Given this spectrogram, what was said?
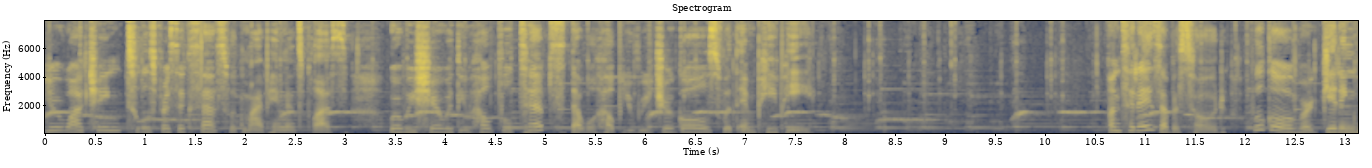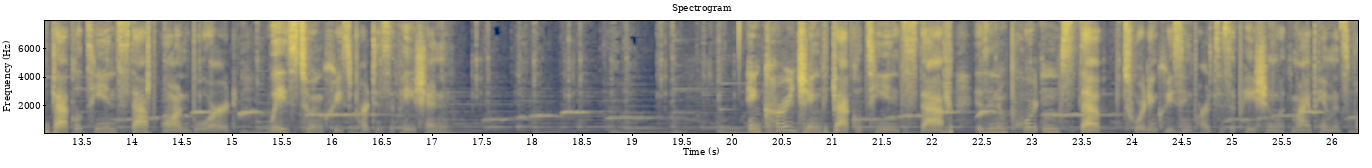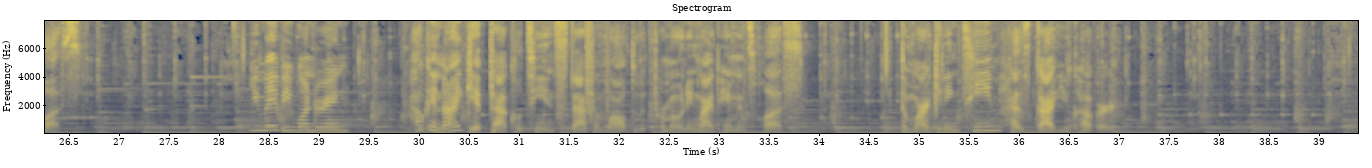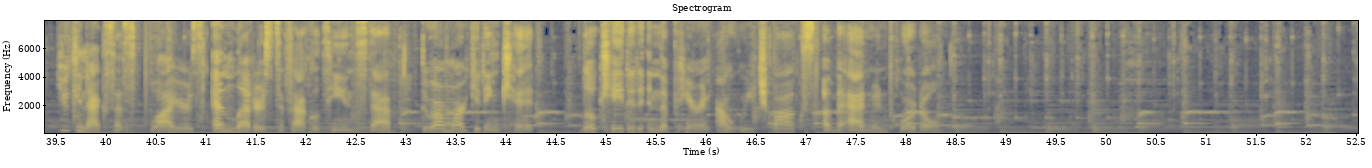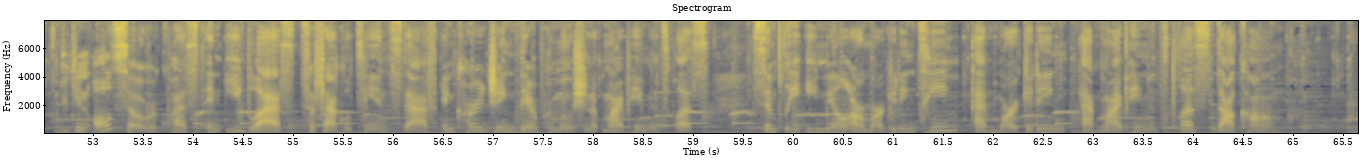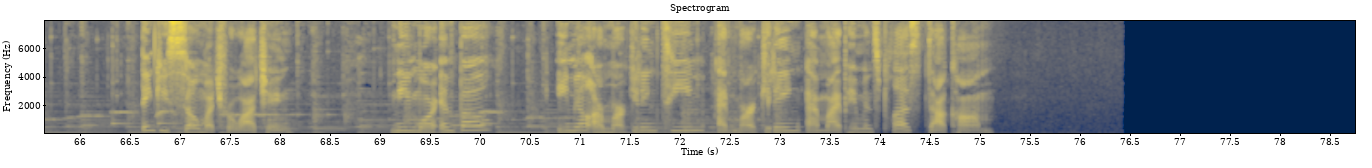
You're watching Tools for Success with My Payments Plus, where we share with you helpful tips that will help you reach your goals with MPP. On today's episode, we'll go over getting faculty and staff on board, ways to increase participation. Encouraging faculty and staff is an important step toward increasing participation with My Payments Plus. You may be wondering, how can I get faculty and staff involved with promoting My Payments Plus? The marketing team has got you covered. You can access flyers and letters to faculty and staff through our marketing kit, located in the parent outreach box of the admin portal. You can also request an e-blast to faculty and staff encouraging their promotion of My Payments Plus. Simply email our marketing team at marketing at mypaymentsplus.com. Thank you so much for watching. Need more info? Email our marketing team at marketing at mypaymentsplus.com.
